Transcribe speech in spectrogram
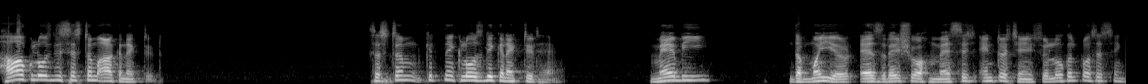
How closely system are connected? System कितने क्लोजली कनेक्टेड है? May be the measure as ratio of message interchange to local processing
